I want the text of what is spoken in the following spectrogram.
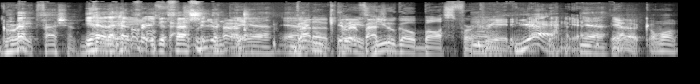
Great fashion. yeah. They had pretty good fashion, didn't they? Yeah, yeah. Gotta killer praise fashion. Hugo Boss for mm. creating Yeah. that one. Yeah. Yeah. yeah. Yeah, come on.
